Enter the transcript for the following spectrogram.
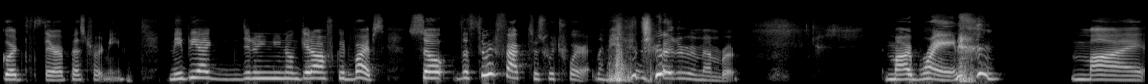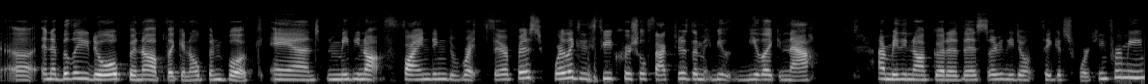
good therapist for me. Maybe I didn't, you know, get off good vibes. So the three factors which were, let me try to remember. My brain, my uh, inability to open up like an open book, and maybe not finding the right therapist were like the three crucial factors that maybe be like, nah, I'm really not good at this. I really don't think it's working for me.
